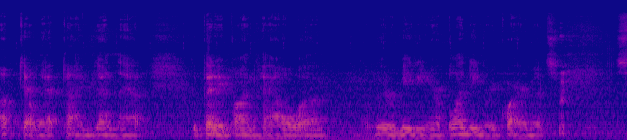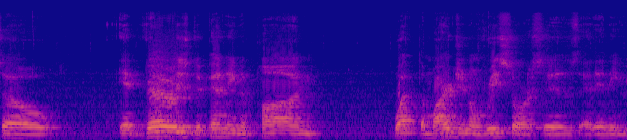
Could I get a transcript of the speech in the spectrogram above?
up till that time, done that, depending upon how uh, we were meeting our blending requirements. So it varies depending upon what the marginal resource is at any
